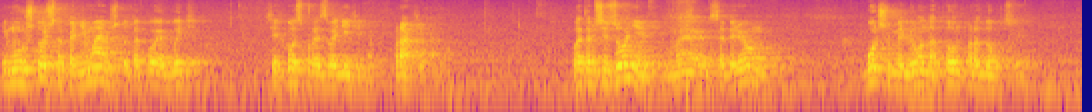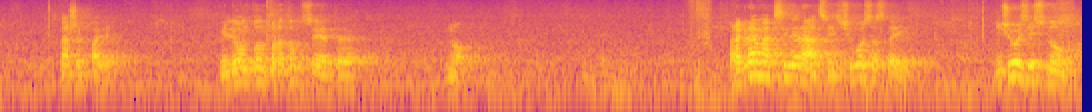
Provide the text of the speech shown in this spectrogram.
И мы уж точно понимаем, что такое быть сельхозпроизводителем, практиком. В этом сезоне мы соберем больше миллиона тонн продукции с наших полей. Миллион тонн продукции это много. Программа акселерации из чего состоит? Ничего здесь нового.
